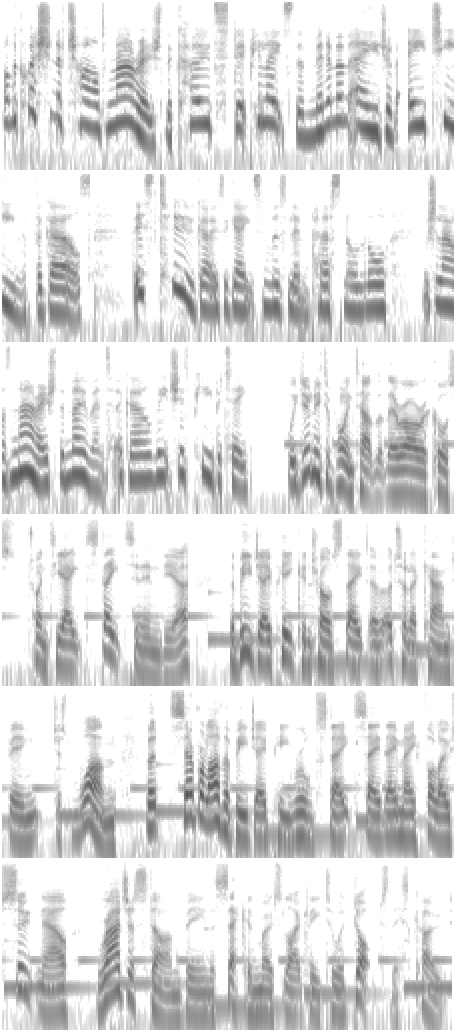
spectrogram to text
On the question of child marriage, the code stipulates the minimum age of 18 for girls. This too goes against Muslim personal law, which allows marriage the moment a girl reaches puberty. We do need to point out that there are, of course, 28 states in India, the BJP controlled state of Uttarakhand being just one, but several other BJP ruled states say they may follow suit now, Rajasthan being the second most likely to adopt this code.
